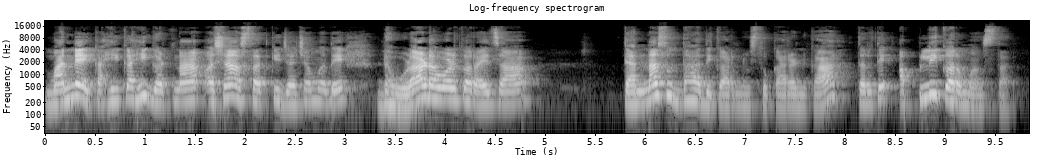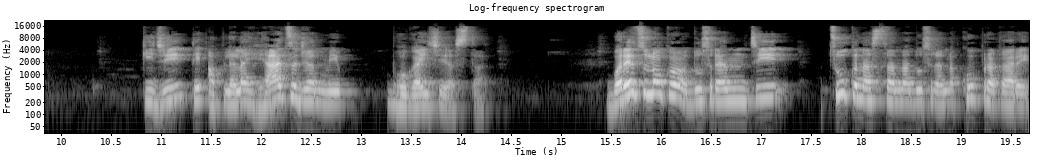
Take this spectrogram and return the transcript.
मान्य आहे काही काही घटना अशा असतात की ज्याच्यामध्ये ढवळाढवळ करायचा त्यांना सुद्धा अधिकार नसतो. कारण का? तर ते आपली कर्म असतात की जी ते आपल्याला ह्याच जन्मी भोगायची असतात. बरेच लोक दुसऱ्यांची चूक नसताना दुसऱ्यांना खूप प्रकारे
